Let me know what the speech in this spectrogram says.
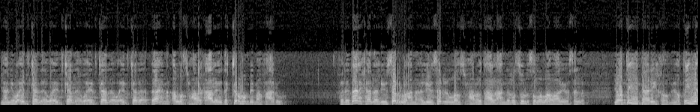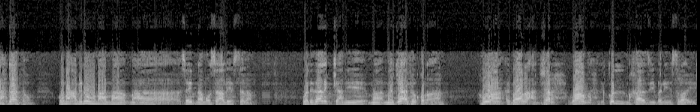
يعني وإذ كذا وإذ كذا وإذ كذا وإذ كذا. دائما الله سبحانه وتعالى يذكرهم بما فعلوه. فلذلك هذا ليسر عن ليسر الله سبحانه وتعالى عن الرسول صلى الله عليه وسلم. يعطيه تاريخهم يعطيه أحداثهم وما عملوه مع مع, مع سيدنا موسى عليه السلام. ولذلك يعني ما ما جاء في القرآن هو عبارة عن شرح واضح لكل مخازي بني إسرائيل.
